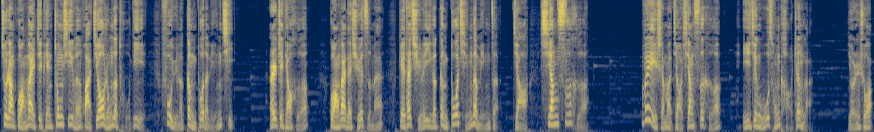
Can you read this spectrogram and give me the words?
就让广外这片中西文化交融的土地赋予了更多的灵气。而这条河，广外的学子们给它取了一个更多情的名字，叫相思河。为什么叫相思河，已经无从考证了。有人说，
